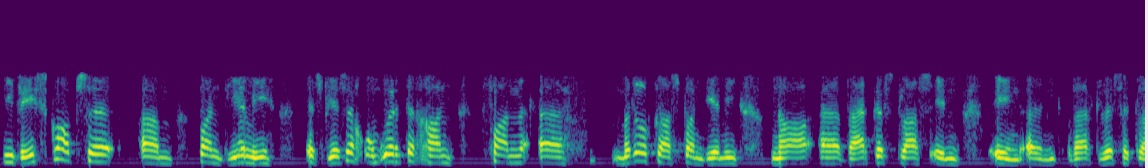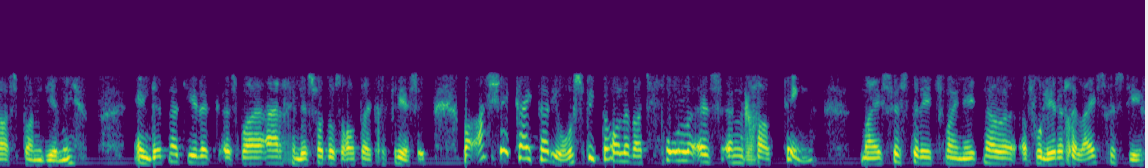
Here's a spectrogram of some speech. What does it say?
die Wes-Kaapse um pandemie is besig om oor te gaan van 'n uh, middelklas pandemie na 'n uh, werkersklas en en 'n werklose klas pandemie. En dit natuurlik is baie erg en dis wat ons altyd gevrees het. Maar as jy kyk na die hospitale wat vol is in Gauteng, my suster het vir my net nou 'n volledige lys gestuur.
